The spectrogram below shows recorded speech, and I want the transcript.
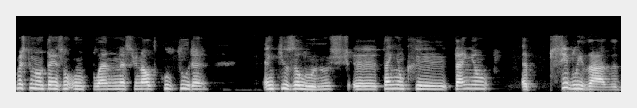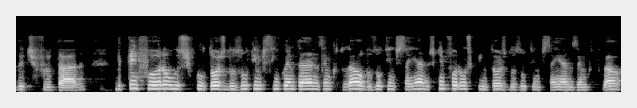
mas tu não tens um, um Plano Nacional de Cultura em que os alunos uh, tenham que tenham a possibilidade de desfrutar de quem foram os escultores dos últimos 50 anos em Portugal, dos últimos 100 anos, quem foram os pintores dos últimos 100 anos em Portugal.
